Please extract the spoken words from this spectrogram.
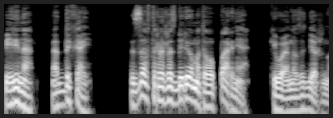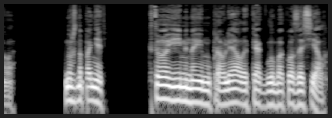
Ирина, отдыхай. Завтра разберем этого парня», — кивая на задержанного. «Нужно понять, кто именно им управлял и как глубоко засел».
